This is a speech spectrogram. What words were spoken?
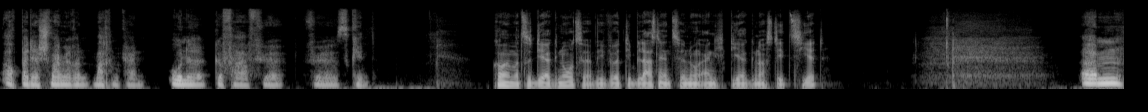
auch bei der Schwangeren machen kann, ohne Gefahr für, für das Kind. Kommen wir mal zur Diagnose. Wie wird die Blasenentzündung eigentlich diagnostiziert? Ähm,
